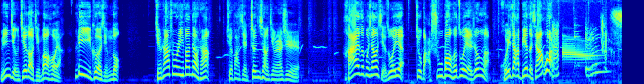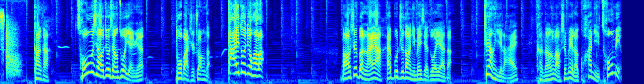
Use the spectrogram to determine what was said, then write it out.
民警接到警报后呀，立刻行动。警察叔叔一番调查，却发现真相竟然是，孩子不想写作业，就把书包和作业扔了，回家编的瞎话。看看，从小就想做演员，多半是装的，打一顿就好了。老师本来呀还不知道你没写作业的，这样一来，可能老师为了夸你聪明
